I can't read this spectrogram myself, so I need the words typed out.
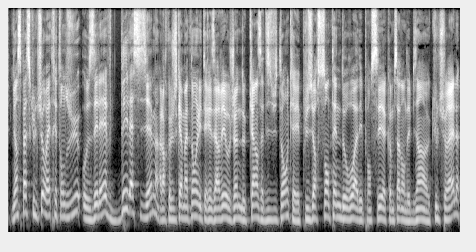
eh bien ce Pass Culture va être étendu aux élèves dès la sixième, alors que jusqu'à maintenant il était réservé aux jeunes de 15 à 18 ans qui avaient plusieurs centaines d'euros à dépenser comme ça dans des biens culturels.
